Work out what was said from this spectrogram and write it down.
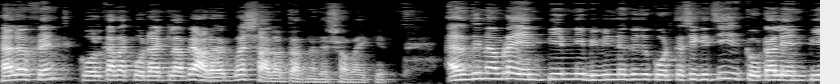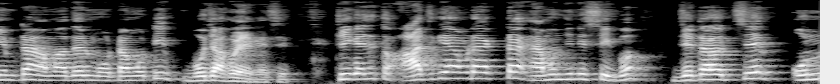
হ্যালো ফ্রেন্ড কলকাতা কোডার ক্লাবে আরও একবার স্বাগত আপনাদের সবাইকে। এতদিন আমরা এনপিএম নিয়ে বিভিন্ন কিছু করতে শিখেছি টোটাল এনপিএমটা আমাদের মোটামুটি বোঝা হয়ে গেছে। ঠিক আছে, তো আজকে আমরা একটা এমন জিনিস শিখব, যেটা হচ্ছে অন্য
